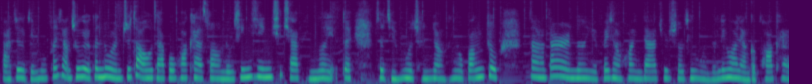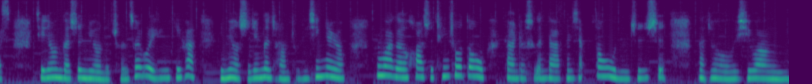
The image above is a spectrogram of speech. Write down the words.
把这个节目分享出去，更多人知道。或在播 Podcast 上留星星、写下评论，也对这节目的成长很有帮助。那当然呢，也非常欢迎大家去收听我我的另外两个 podcast，其中一个是女友的纯粹不理性批判，里面有时间更长主题性内容；另外一个的话是听说动物，当然就是跟大家分享动物的知识。那就希望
